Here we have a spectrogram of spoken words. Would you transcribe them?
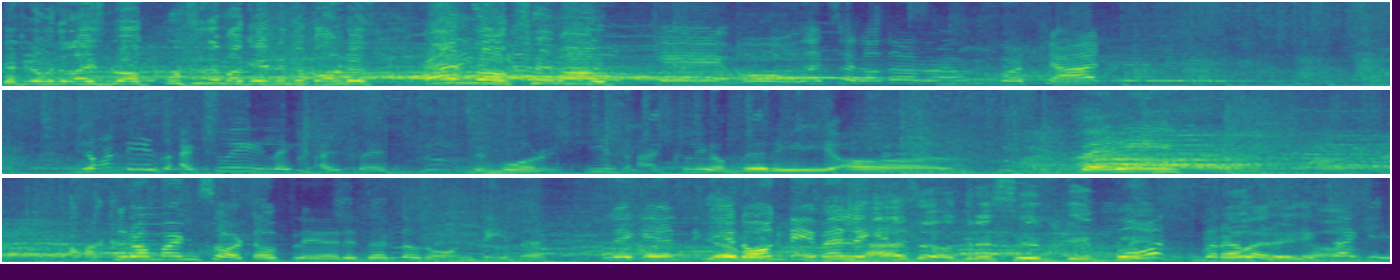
Katrina with a nice block pushes him again in the corners and knocks him out. Okay, oh, that's another round for Kat. Jaunty is actually, like I said before, mm. he is actually a very, uh, very Akraman sort of player. Is that the wrong team? Eh? Like in, yeah, wrong team. Eh? He like has an aggressive gameplay. Both, brother, both exactly,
